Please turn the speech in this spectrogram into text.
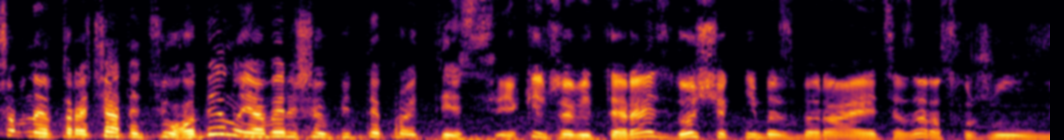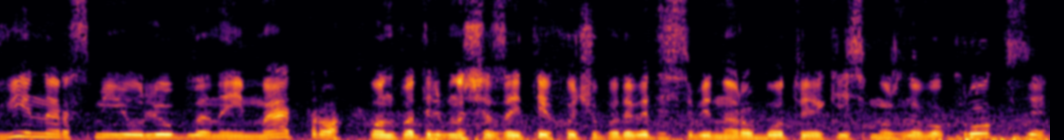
Щоб не втрачати цю годину, я вирішив піти пройтись. Який вже вітерець, дощик ніби збирається. Зараз ходжу в Вінерс, мій улюблений метро. Вон потрібно ще зайти, хочу подивитися собі на роботу, якісь можливо крокси.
